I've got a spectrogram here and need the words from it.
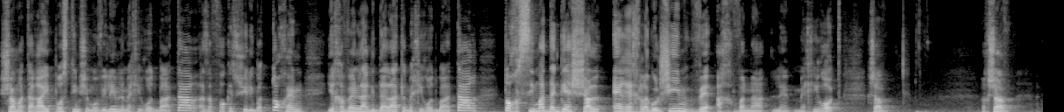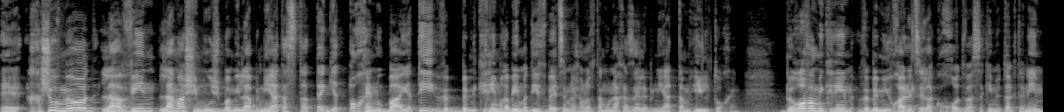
שהמטרה היא פוסטים שמובילים למכירות באתר, אז הפוקוס שלי בתוכן יכוון להגדלת המכירות באתר, תוך שימת דגש על ערך לגולשים והכוונה למכירות. עכשיו, עכשיו, אה, חשוב מאוד להבין למה השימוש במילה בניית אסטרטגיית תוכן הוא בעייתי, ובמקרים רבים עדיף בעצם לשנות את המונח הזה לבניית תמהיל תוכן. ברוב המקרים, ובמיוחד אצל לקוחות ועסקים יותר קטנים,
